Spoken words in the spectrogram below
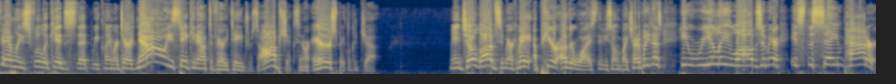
families full of kids that we claim are terrorists. Now he's taking out the very dangerous objects in our airspace. Look at Joe. Man, Joe loves America. It may appear otherwise that he's owned by China, but he does. He really loves America. It's the same pattern.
